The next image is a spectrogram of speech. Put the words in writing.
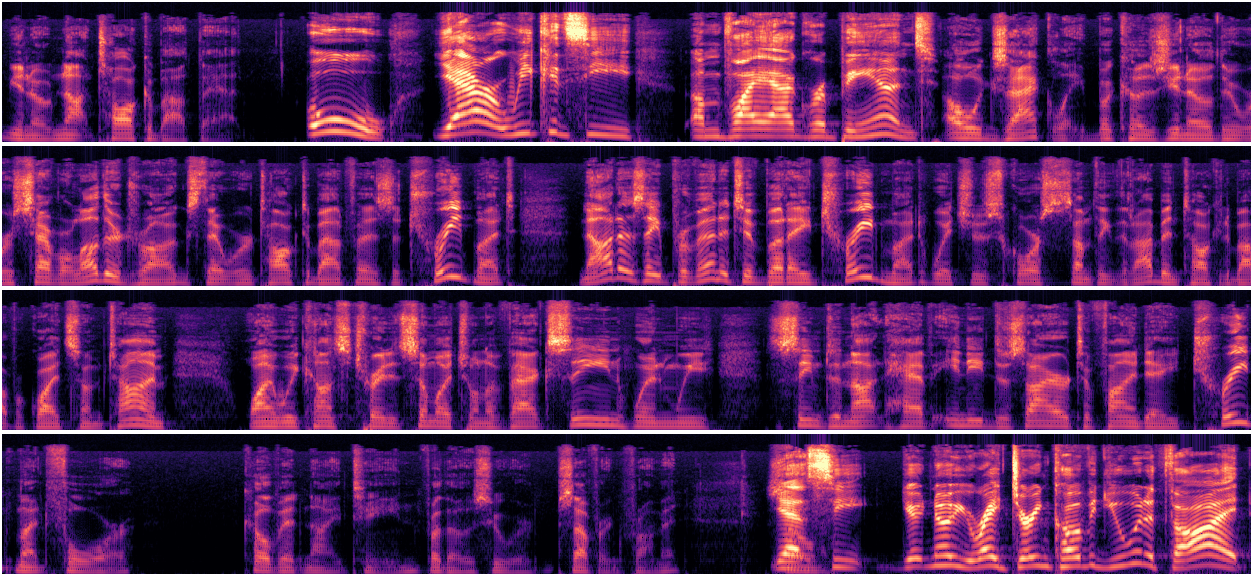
you know not talk about that. Oh, yeah, or we could see um, Viagra banned. Oh, exactly. Because, you know, there were several other drugs that were talked about as a treatment, not as a preventative, but a treatment, which is, of course, something that I've been talking about for quite some time. Why we concentrated so much on a vaccine when we seem to not have any desire to find a treatment for COVID 19 for those who were suffering from it. Yeah, So- see, you- no, you're right. During COVID, you would have thought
